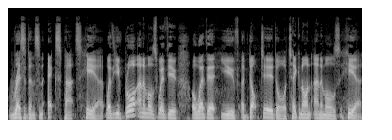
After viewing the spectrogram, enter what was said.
residents and expats here, whether you've brought animals with you or whether you've adopted or taken on animals here,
